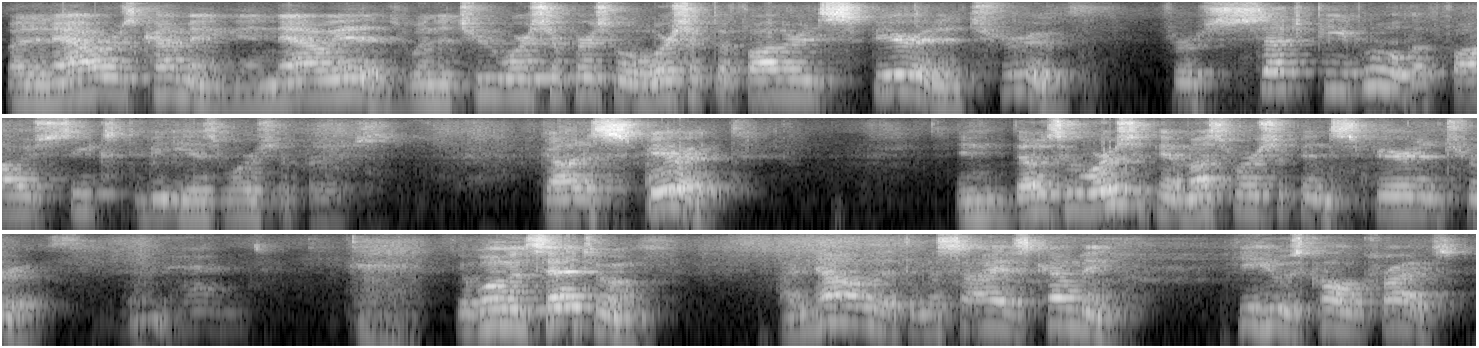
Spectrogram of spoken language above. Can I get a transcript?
But an hour is coming, and now is, when the true worshippers will worship the Father in spirit and truth. For such people, the Father seeks to be his worshippers. God is spirit, and those who worship him must worship in spirit and truth. Amen. The woman said to him, I know that the Messiah is coming, he who is called Christ.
